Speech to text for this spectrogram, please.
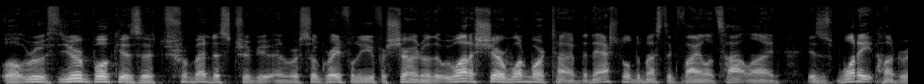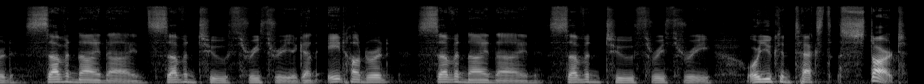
Well, Ruth, your book is a tremendous tribute, and we're so grateful to you for sharing with it. We want to share one more time. The National Domestic Violence Hotline is 1 800 799 7233. Again, 800 799 7233. Or you can text START,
